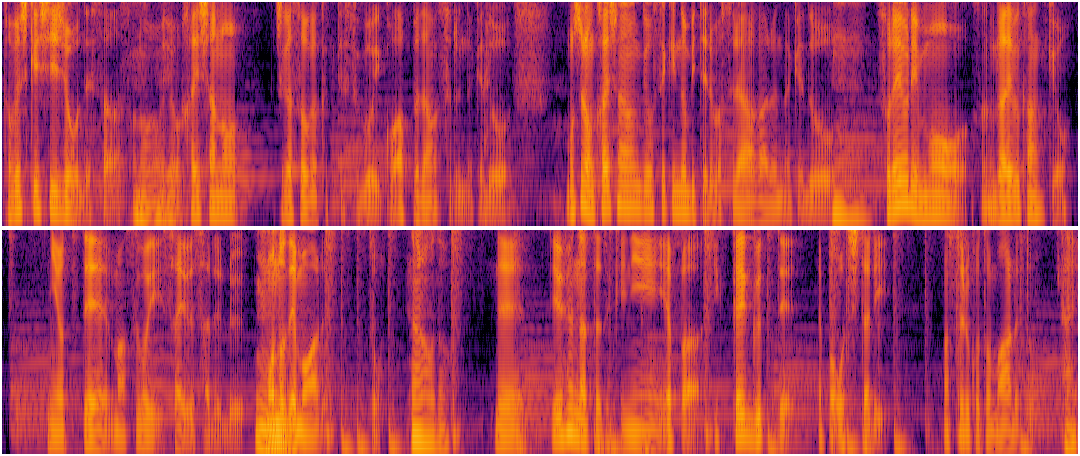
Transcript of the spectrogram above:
株式市場でさその、うん要は会社の時価総額ってすごいこうアップダウンするんだけどもちろん会社の業績伸びてればそれは上がるんだけど、うんそれよりもその外部環境によって、まあ、すごい左右されるものでもあると。なるほどでっていう風になった時にやっぱ一回グッてやっぱ落ちたり、まあ、することもあると。はい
